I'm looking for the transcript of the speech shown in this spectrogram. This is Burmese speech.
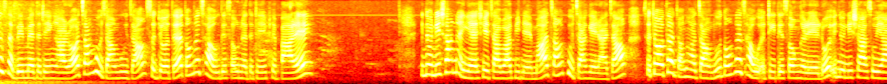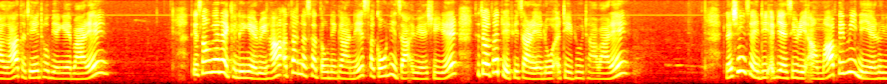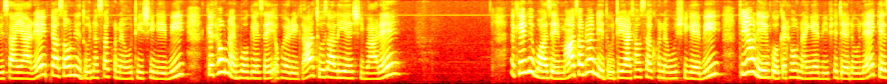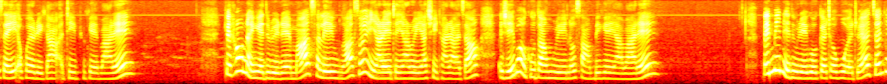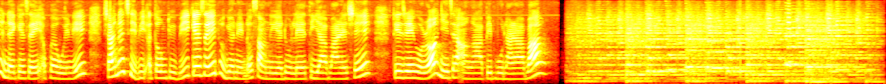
တင်ဆက်ပေးမယ့်သတင်းကတော့ចောင်းမှုចောင်းမှုကြောင့်စကြောသက်36ဦးသေဆုံးတဲ့သတင်းဖြစ်ပါတယ်။အင်ဒိုနီးရှားနိုင်ငံရှေ့ဂျာဗာပြည်နယ်မှာကျောင်းပြူကြခဲ့တာကြောင့်စကြောသက်ကျောင်းသားကျောင်းသူ36ဦးအတိသေဆုံးခဲ့တယ်လို့အင်ဒိုနီးရှားအစိုးရကသတင်းထုတ်ပြန်ခဲ့ပါတယ်။တည်ဆုံးခဲ့တဲ့ကလေးငယ်တွေဟာအသက်23နှစ်ကနေ19နှစ်ကြားအရွယ်ရှိတဲ့စကြောသက်တွေဖြစ်ကြတယ်လို့အတည်ပြုထားပါတယ်။ လက်ရှိအချိန်ထိအပျက်စီးတွေအောင်မှာပိမိနေရလို့ယူဆရတဲ့ပျောက်ဆုံးနေသူ28ဦးထိရှိနေပြီးကဲထုတ်နိုင်ဖို့ကဲစိတ်အဖွဲ့တွေကစ조사လျက်ရှိပါတယ်။အခင်းဖြစ်ပွားချိန်မှာကျောင်းထက်နေသူ168ဦးရှိခဲ့ပြီး104ဦးကိုကဲထုတ်နိုင်ခဲ့ပြီးဖြစ်တယ်လို့လည်းကဲစိတ်အဖွဲ့တွေကအတည်ပြုခဲ့ပါတယ်။ကဲထုတ်နိုင်ခဲ့သူတွေထဲမှာ14ဦးကစိုးရင်ရတဲ့တရားတွေရရှိထားတာကြောင့်အရေးပေါ်ကုသမှုတွေလှုပ်ဆောင်ပေးခဲ့ရပါတယ်။ ပိတ်မိနေသူတွေကိုကယ်ထုတ်ဖို့အတွက်ကျန်းကျင်တဲ့ကယ်ဆယ်ရေးအဖွဲ့ဝင်တွေရိုင်းနှက်ချီပြီးအသုံးပြုပြီးကယ်ဆယ်ရေးလုပ်ငန်းတွေလှုပ်ဆောင်နေရလို့လည်းသိရပါတယ်ရှင်။ဒီသတင်းကိုတော့ညီချက်အောင်ကပေးပို့လာတာပါ။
